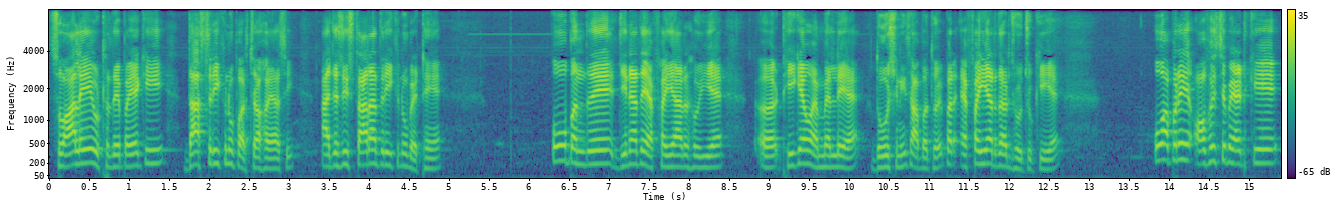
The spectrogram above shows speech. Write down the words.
ਸਵਾਲ ਇਹ ਉੱਠਦੇ ਪਏ ਕਿ 10 ਤਰੀਕ ਨੂੰ ਪਰਚਾ ਹੋਇਆ ਸੀ। ਅੱਜ ਅਸੀਂ 17 ਤਰੀਕ ਨੂੰ ਬੈਠੇ ਹਾਂ। ਉਹ ਬੰਦੇ ਜਿਨ੍ਹਾਂ ਤੇ ਐਫ ਆਈ ਆਰ ਹੋਈ ਹੈ ਅ, ਠੀਕ ਹੈ ਉਹ ਐਮ ਐਲ ਏ ਹੈ ਦੋਸ਼ ਨਹੀਂ ਸਾਬਤ ਹੋਏ ਪਰ ਐਫ ਆਈ ਆਰ ਦਰਜ ਹੋ ਚੁੱਕੀ ਹੈ। ਉਹ ਆਪਣੇ ਆਫਿਸ 'ਚ ਬੈਠ ਕੇ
